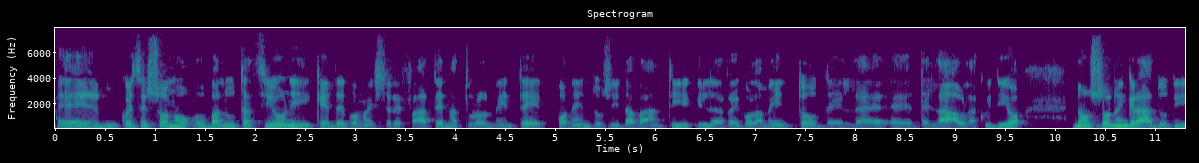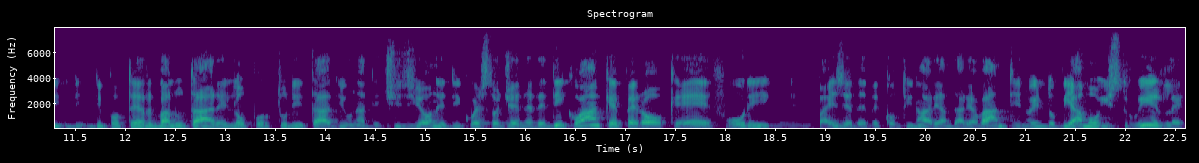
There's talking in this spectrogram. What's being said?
eh, queste sono valutazioni che devono essere fatte naturalmente ponendosi davanti il regolamento del, eh, dell'Aula. Quindi io non sono in grado di, di, di, poter valutare l'opportunità di una decisione di questo genere. Dico anche però che fuori Paese deve continuare ad andare avanti, noi dobbiamo istruirle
